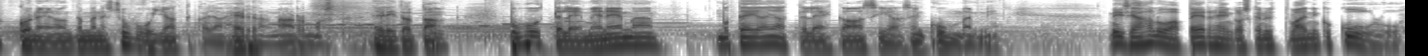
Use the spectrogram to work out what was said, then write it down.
Kakkonen on tämmöinen suvun jatkaja Herran armosta. Eli tota, Mm. puvuttelee menemään, mutta ei ajattele ehkä asiaa sen kummemmin. Niin se haluaa perheen, koska nyt vain niin kuin kuuluu.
